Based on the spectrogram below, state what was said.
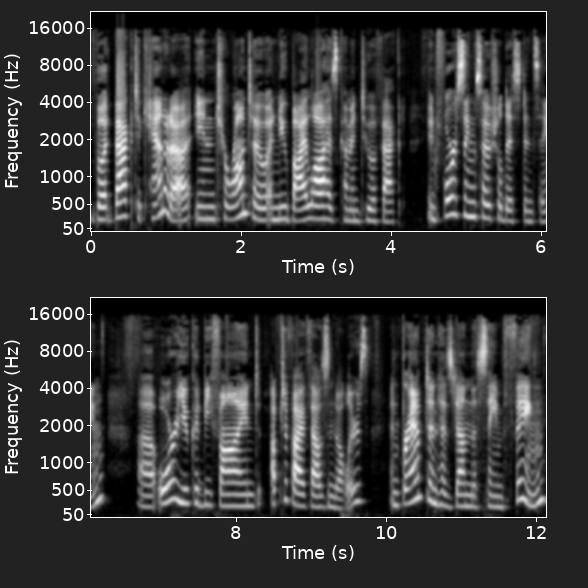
But back to Canada, in Toronto, a new bylaw has come into effect enforcing social distancing, uh, or you could be fined up to $5,000. And Brampton has done the same thing,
